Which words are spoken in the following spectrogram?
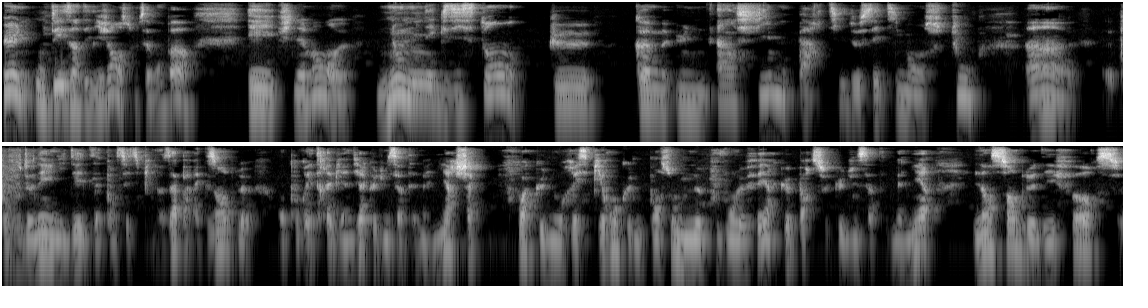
une ou des intelligences, nous ne savons pas. Et finalement, euh, nous n'existons que comme une infime partie de cet immense tout. Hein. Pour vous donner une idée de la pensée de Spinoza, par exemple, on pourrait très bien dire que d'une certaine manière, chaque fois que nous respirons, que nous pensons, nous ne pouvons le faire que parce que d'une certaine manière, l'ensemble des forces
